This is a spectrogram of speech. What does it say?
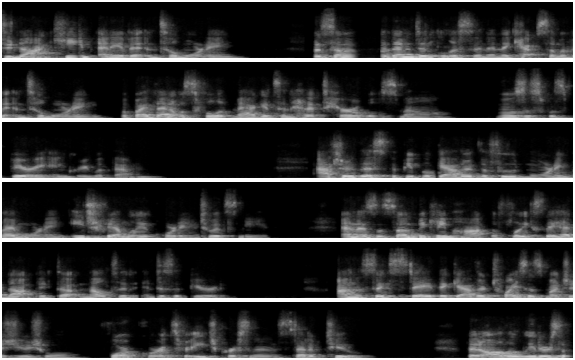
Do not keep any of it until morning. But some of them didn't listen, and they kept some of it until morning. But by then it was full of maggots and had a terrible smell. Moses was very angry with them. After this, the people gathered the food morning by morning, each family according to its need. And as the sun became hot, the flakes they had not picked up melted and disappeared. On the sixth day, they gathered twice as much as usual, four quarts for each person instead of two. Then all the leaders of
